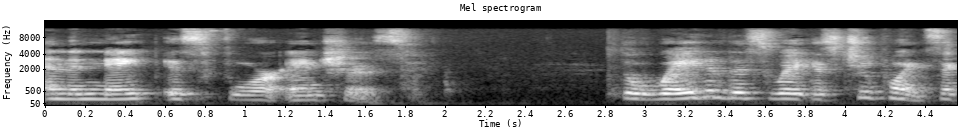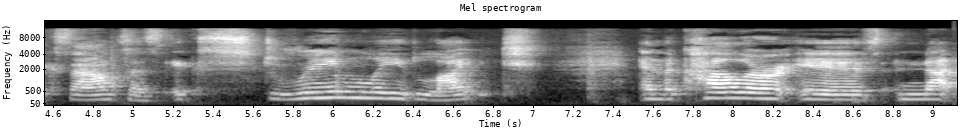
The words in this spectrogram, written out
and the nape is four inches. The weight of this wig is 2.6 ounces, extremely light. And the color is nut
